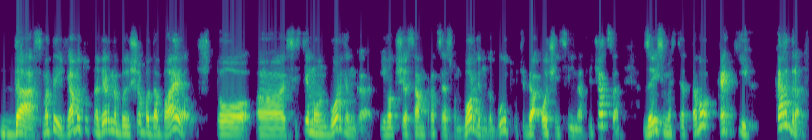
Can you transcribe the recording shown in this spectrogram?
Да, смотри, я бы тут, наверное, бы еще бы добавил, что э, система онбординга и вообще сам процесс онбординга будет у тебя очень сильно отличаться в зависимости от того, каких кадров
